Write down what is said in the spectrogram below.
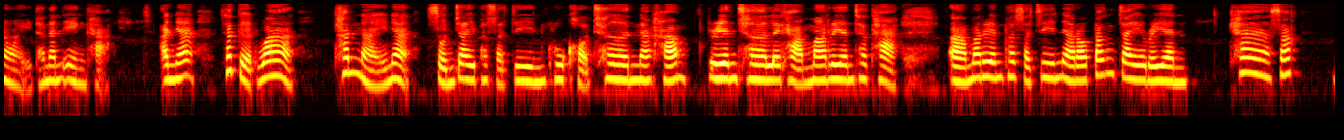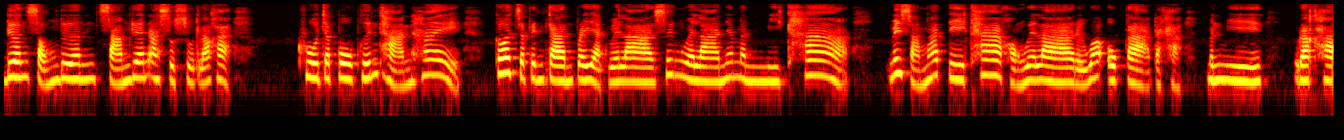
หน่อยเท่านั้นเองค่ะ อันนี้ถ้าเกิดว่า ท่านไหนเนี่ยสนใจภาษาจีนครูขอเชิญนะคะเรียนเชิญเลยค่ะ มาเรียนเถอะค่ะมาเรียนภาษาจีนเนี่ยเราตั้งใจเรียนแค่สักเดือน 2 เดือน 3 เดือนอะสุดๆแล้วค่ะ ครูจะปูพื้นฐานให้ ก็จะเป็นการประหยัดเวลา ซึ่งเวลาเนี่ยมันมีค่า ไม่สามารถตีค่าของเวลาหรือว่าโอกาสอะค่ะมันมี ราคา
